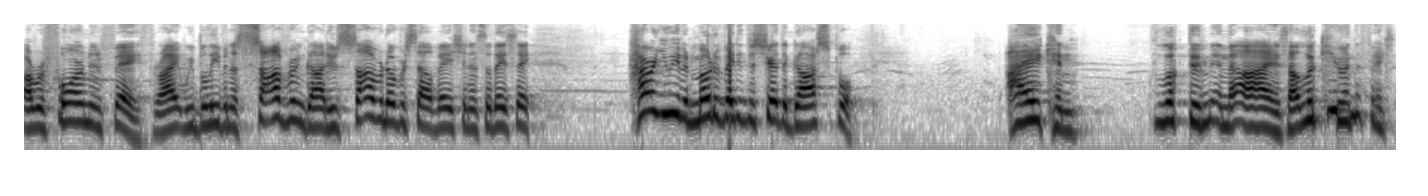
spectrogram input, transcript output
are reformed in faith, right? We believe in a sovereign God who's sovereign over salvation. And so they say, How are you even motivated to share the gospel? I can look them in the eyes, I'll look you in the face.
